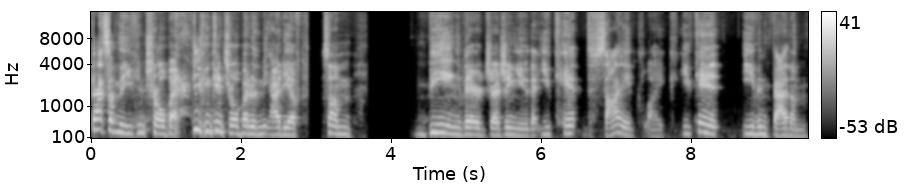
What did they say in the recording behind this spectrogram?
that's something you control better. You can control better than the idea of some being there judging you that you can't decide. Like you can't even fathom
